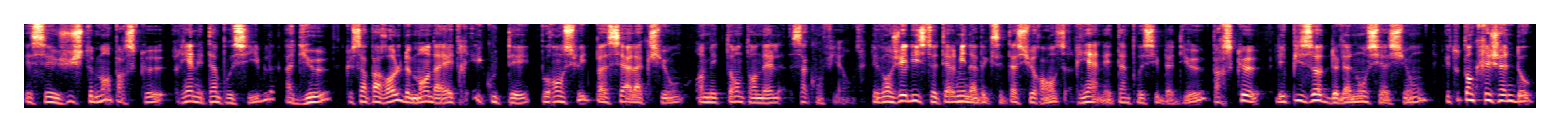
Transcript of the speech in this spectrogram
Et c'est justement parce que rien n'est impossible à Dieu que sa parole demande à être écoutée pour ensuite passer à l'action en mettant en elle sa confiance. L'évangéliste termine avec cette assurance, rien n'est impossible à Dieu, parce que l'épisode de l'Annonciation est tout en crescendo.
